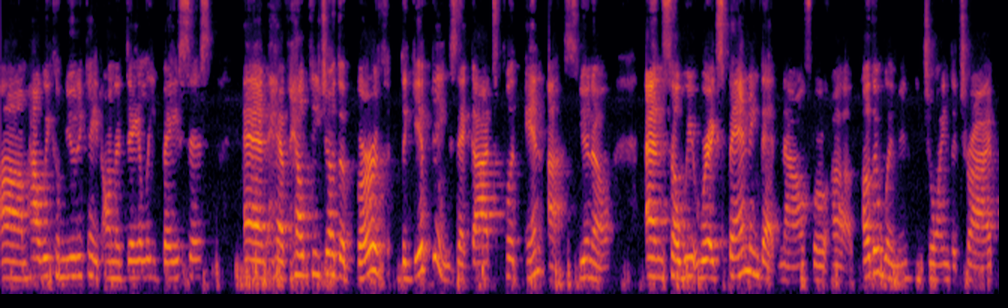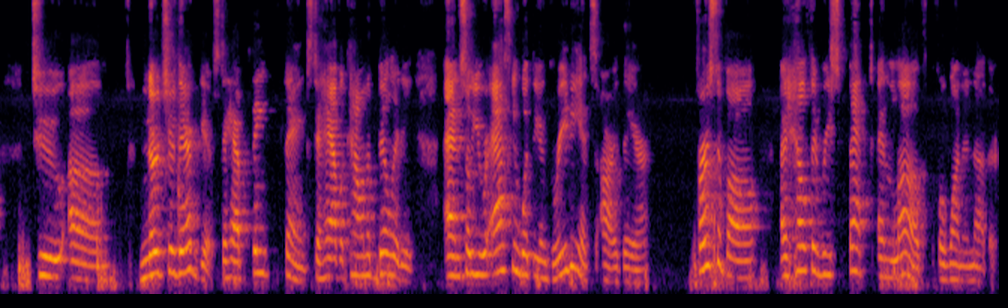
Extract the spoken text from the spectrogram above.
um, how we communicate on a daily basis, and have helped each other birth the giftings that God's put in us, you know. And so we, are expanding that now for uh, other women who join the tribe to um, nurture their gifts, to have think tanks, to have accountability. And so you were asking what the ingredients are there. First of all, a healthy respect and love for one another.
